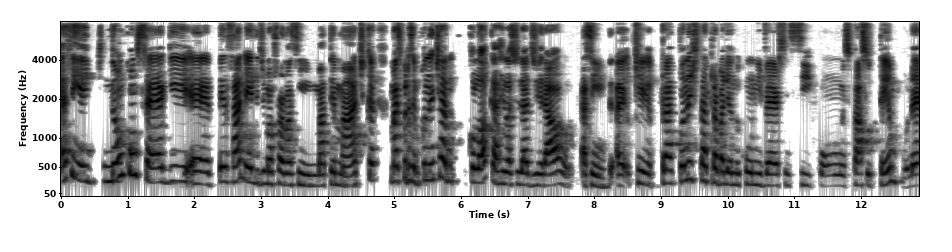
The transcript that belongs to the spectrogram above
assim, a gente não consegue é, pensar nele de uma forma, assim, matemática, mas, por exemplo, quando a gente coloca a relatividade geral, assim, é, porque pra, quando a gente está trabalhando com o universo em si, com o espaço-tempo, né,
